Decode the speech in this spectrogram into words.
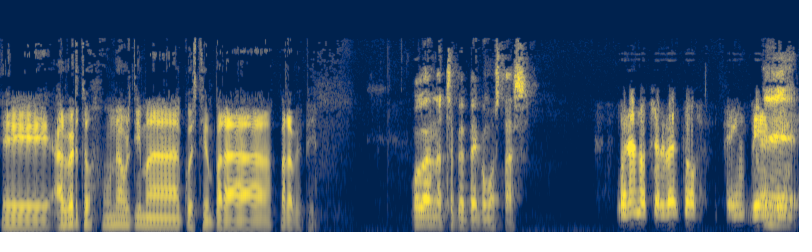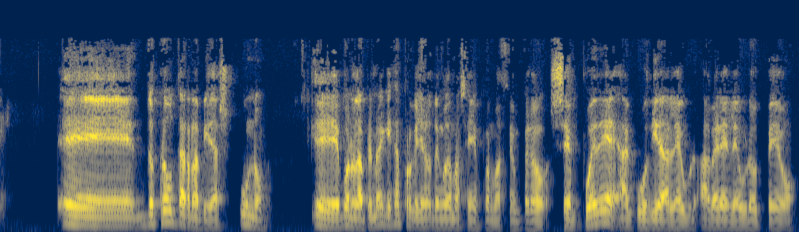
eh, Alberto, una última cuestión para, para Pepe. Muy buenas noches, Pepe, ¿cómo estás? Buenas noches, Alberto. Bien, bien. Eh, eh, dos preguntas rápidas. Uno, eh, bueno, la primera quizás porque yo no tengo demasiada información, pero ¿se puede acudir al euro, a ver el europeo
